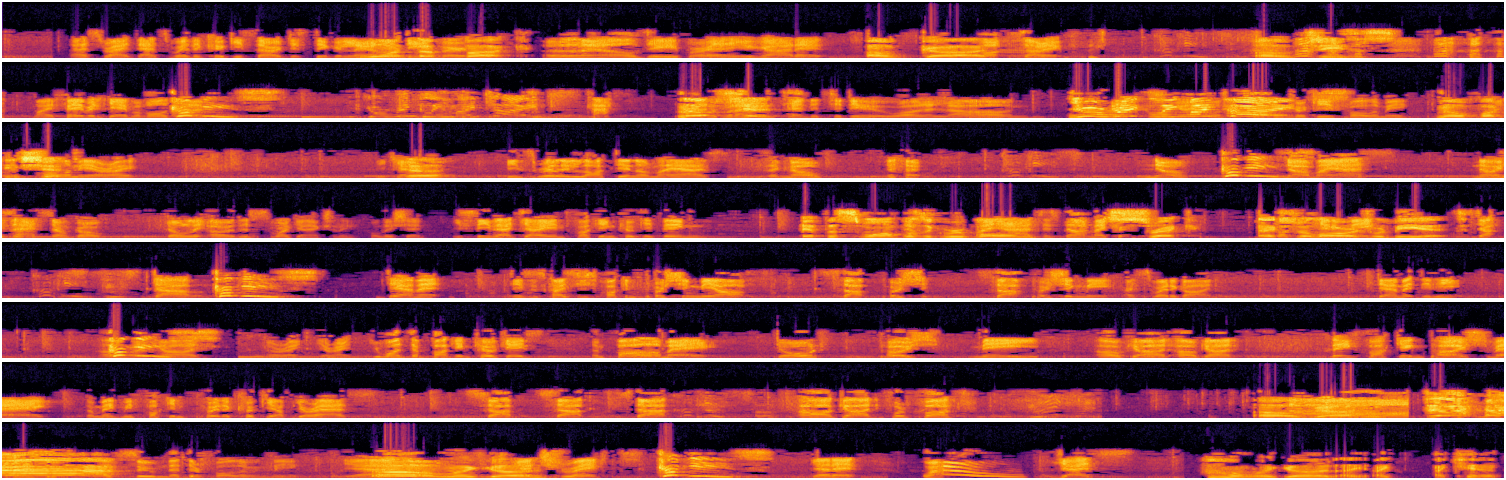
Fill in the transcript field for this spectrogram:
That's right. That's where the cookies start. Just dig a little What deeper. the fuck? A little deeper, and you got it. Oh Oh, god. sorry. Oh Jesus. My favorite game of all time. Cookies. You're wrinkling my tights. Ha! No That's what I shit. intended to do all along. You're Bitch, wrinkling you my want some fucking time. Cookies, follow me. No fucking Just shit. Follow me, all right? Be careful. He's really locked in on my ass. He's like, no. Cookies. No. Cookies. No, my ass. No, his ass. Don't go. Don't leave. Oh, this is working actually. Holy shit. You see that giant fucking cookie thing? If the swamp was a group My home, ass is not my. Shrek extra large would be it. Stop. Cookies. Stop. Cookies. Damn it. Jesus Christ, he's fucking pushing me off. Stop pushing. Stop pushing me. I swear to God. Damn it, did he? Oh my Cookies. God. Alright, you're right. You want some fucking cookies? Then follow me. Don't push me. Oh God, oh God. They fucking push me. Don't make me fucking put a cookie up your ass. Stop, stop, stop. Oh God, for fuck. Oh, oh. god. I'm just assume that they're following me. Yeah. Oh my god. Get tricked. Cookies! Get it? Wow! Yes! Oh my god. I, I, I can't.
